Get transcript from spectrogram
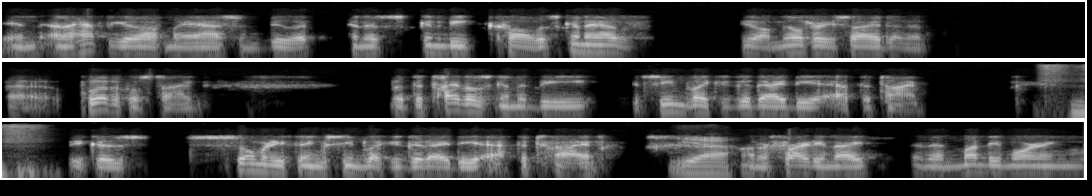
and and I have to get off my ass and do it. And it's going to be called. It's going to have you know a military side and a, a political side, but the title is going to be. It seemed like a good idea at the time, because so many things seemed like a good idea at the time. Yeah. On a Friday night, and then Monday morning,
